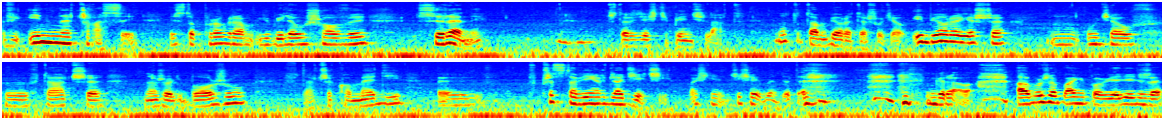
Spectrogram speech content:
W inne czasy. Jest to program jubileuszowy Syreny, 45 lat. No to tam biorę też udział. I biorę jeszcze mm, udział w, w teatrze na Żoliborzu, w teatrze komedii, e, w przedstawieniach dla dzieci. Właśnie dzisiaj będę też grała. A muszę Pani powiedzieć, że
